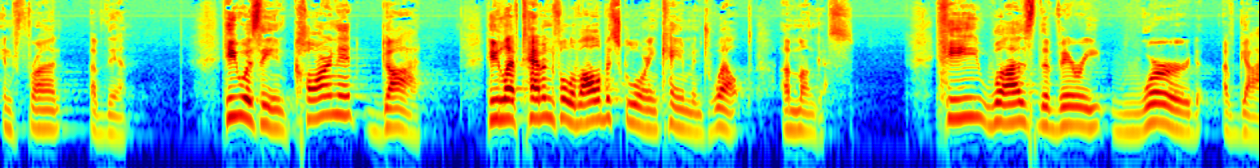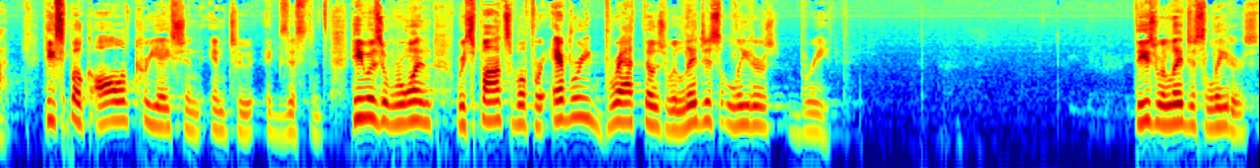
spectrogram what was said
in front of them. He was the incarnate God. He left heaven full of all of its glory and came and dwelt among us. He was the very Word of God. He spoke all of creation into existence. He was the one responsible for every breath those religious leaders breathed. These religious leaders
